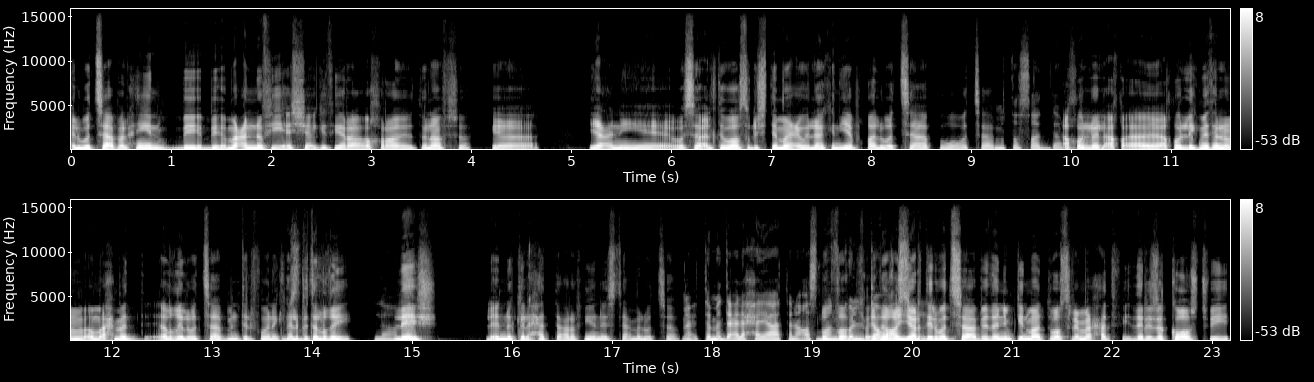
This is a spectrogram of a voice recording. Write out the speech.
الواتساب الحين ب... ب... مع إنه في أشياء كثيرة أخرى تنافسه ك يعني وسائل تواصل اجتماعي ولكن يبقى الواتساب هو واتساب. متصدر أقول. الأق- أقول لك مثلا أم أحمد الغي الواتساب من تلفونك هل بتلغيه؟ لا ليش؟ لأنه كل حد تعرفين يستعمل واتساب. معتمد على حياتنا أصلا بالضبط. كل فإذا تواصل غيرت الواتساب إذا يمكن ما تواصلي مع حد في there is cost في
